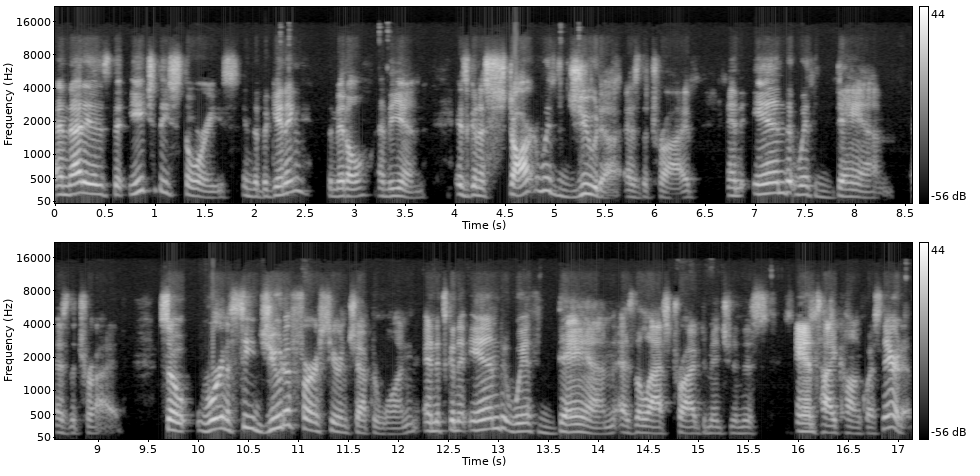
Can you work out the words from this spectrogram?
And that is that each of these stories, in the beginning, the middle, and the end, is going to start with Judah as the tribe and end with Dan as the tribe. So we're going to see Judah first here in chapter one, and it's going to end with Dan as the last tribe to mention in this anti-conquest narrative.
